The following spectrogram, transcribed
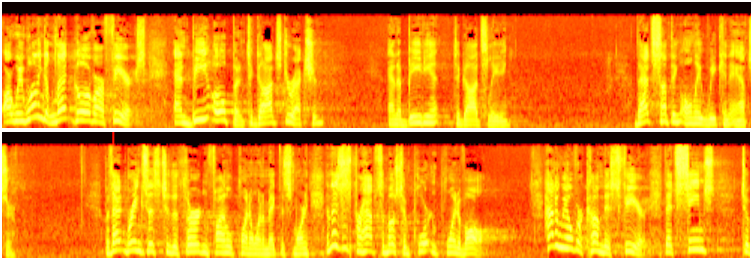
Are we willing to let go of our fears and be open to God's direction and obedient to God's leading? That's something only we can answer. But that brings us to the third and final point I want to make this morning. And this is perhaps the most important point of all. How do we overcome this fear that seems to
